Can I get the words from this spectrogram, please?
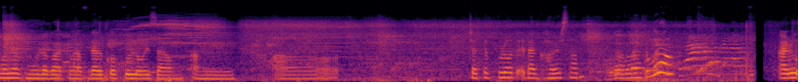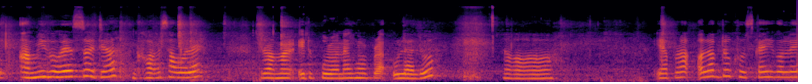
ব'লক মোৰ লগত মই আপোনালোককো লৈ যাম। আমি আহ, যাত্ৰাপুৰত এটা ঘৰ চাম। আৰু আমি গৈ আছোঁ এতিয়া ঘৰ চাবলৈ। আৰু আমাৰ এইটো পুৰণা ঘৰৰ পৰা ওলালোঁ। ইয়াৰ পৰা অলপ দূৰ খোজকাঢ়ি গ'লে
